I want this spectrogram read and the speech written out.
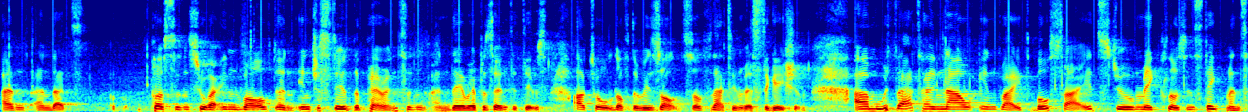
And, and that persons who are involved and interested, the parents and, and their representatives, are told of the results of that investigation. Um, with that, I now invite both sides to make closing statements.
